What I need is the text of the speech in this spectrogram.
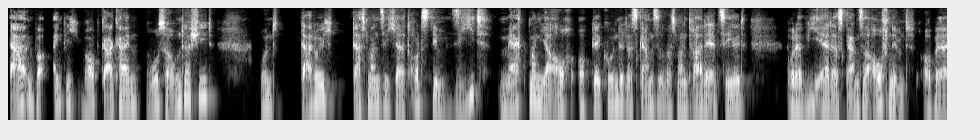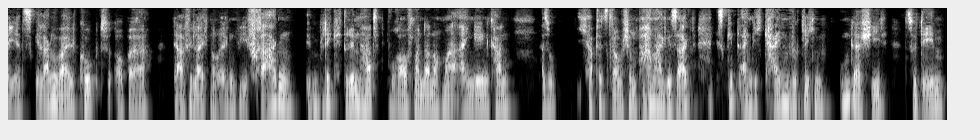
da über, eigentlich überhaupt gar kein großer Unterschied. Und dadurch, dass man sich ja trotzdem sieht, merkt man ja auch, ob der Kunde das Ganze, was man gerade erzählt, oder wie er das Ganze aufnimmt. Ob er jetzt gelangweilt guckt, ob er da vielleicht noch irgendwie Fragen im Blick drin hat, worauf man da nochmal eingehen kann. Also ich habe jetzt, glaube ich, schon ein paar Mal gesagt, es gibt eigentlich keinen wirklichen Unterschied zu dem,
